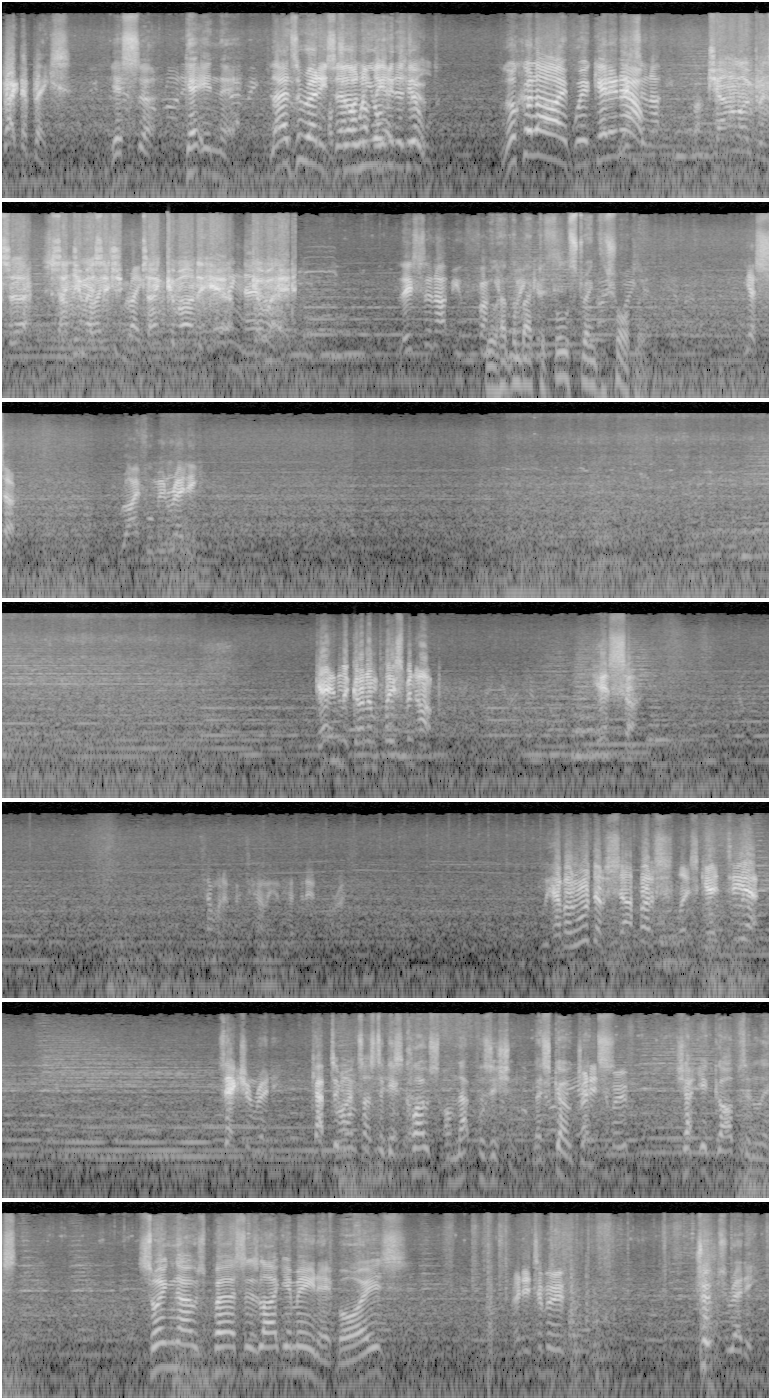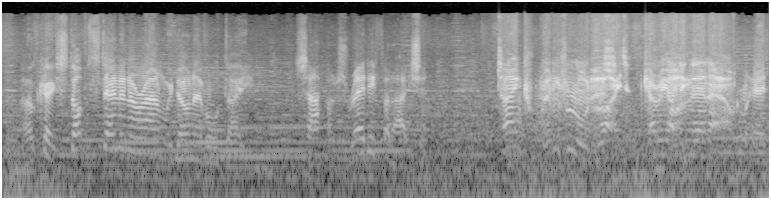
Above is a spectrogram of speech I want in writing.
Back to base. Yes, sir. Get in there. Lads are ready, sir. What do you want me to do? Look alive, we're getting Listen out. Up, you. Channel open, sir. Send your message. Right. Tank commander here. Go ahead. Listen up, you fucking We'll have them back to full strength shortly. Yes, sir. Riflemen ready. Getting the gun emplacement up. Yes, sir. We have our orders, sappers. Let's get to it. Section ready. Captain Right. wants us to get close on that position. Let's go, Ready to move. Shut your gobs and listen. Swing those purses like you mean it, boys. Ready to move. Troops ready. Okay, stop standing around. We don't have all day. Sappers ready for action. Tank ready for orders. Right. Carry on. There now. Go ahead.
